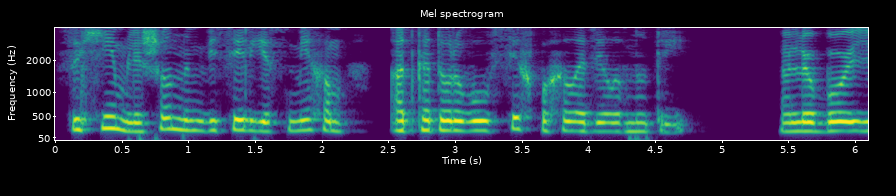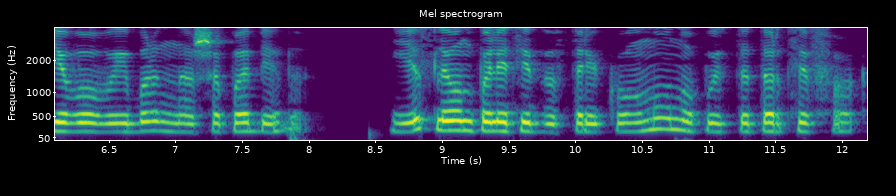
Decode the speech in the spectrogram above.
сухим, лишенным веселья смехом, от которого у всех похолодело внутри. «Любой его выбор — наша победа. Если он полетит за стариком, он упустит артефакт.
